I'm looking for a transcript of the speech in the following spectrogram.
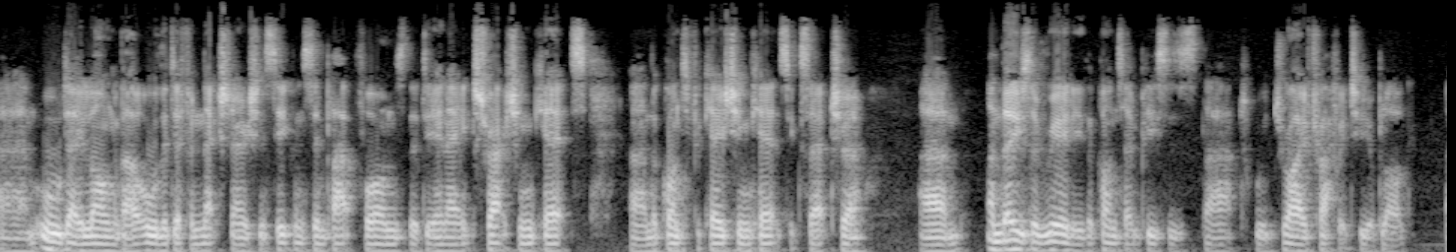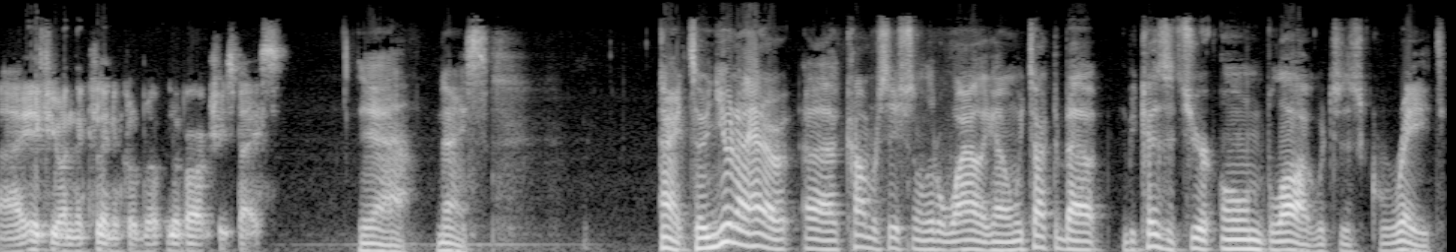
um, all day long about all the different next generation sequencing platforms, the DNA extraction kits, and the quantification kits, etc. Um, and those are really the content pieces that would drive traffic to your blog uh, if you're in the clinical laboratory space. Yeah, nice. All right, so you and I had a, a, conversation a little while ago, and we talked about because it's your own blog, which is great.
